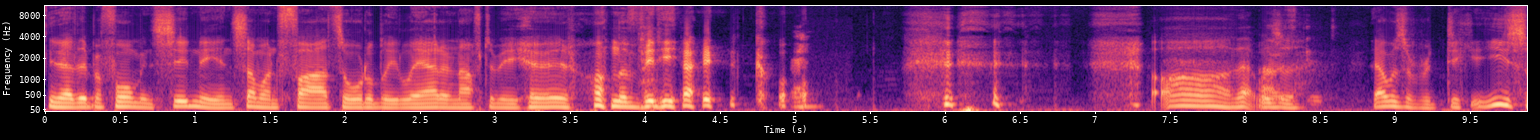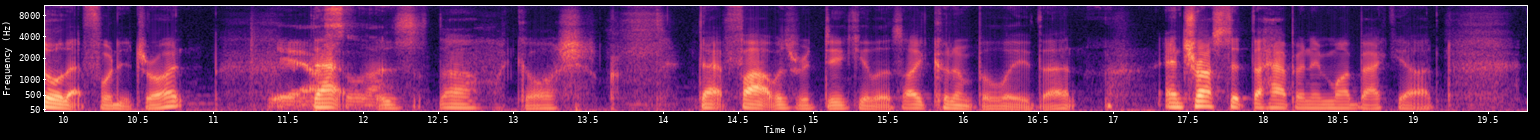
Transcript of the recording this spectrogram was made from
you know, they perform in Sydney and someone farts audibly loud enough to be heard on the video call. oh, that was, that was a good. That was a ridiculous. You saw that footage, right? Yeah, that, that was. Oh my gosh, that fart was ridiculous. I couldn't believe that, and trust it to happen in my backyard.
